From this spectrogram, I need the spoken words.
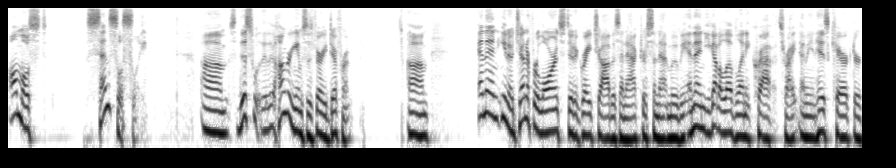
almost senselessly. Um, so this the Hunger Games is very different. Um, and then, you know, Jennifer Lawrence did a great job as an actress in that movie. And then you got to love Lenny Kravitz, right? I mean, his character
